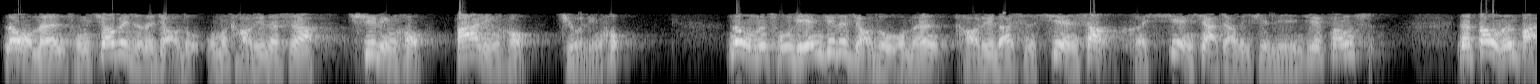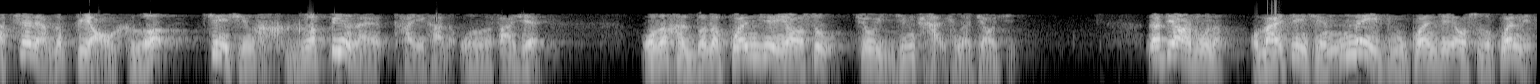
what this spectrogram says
那我们从消费者的角度，我们考虑的是七零后、八零后、九零后。那我们从连接的角度，我们考虑到是线上和线下这样的一些连接方式。那当我们把这两个表格进行合并来看一看呢，我们发现我们很多的关键要素就已经产生了交集。那第二步呢？我们还进行内部关键要素的关联。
